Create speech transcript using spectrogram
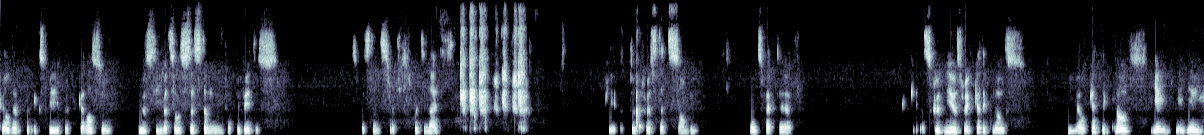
kill them for XP, but you can also use the redstone system to activate those pistons, which is pretty nice. Okay, don't twist that zombie. Oh, it's back there. That's good news, we're getting close. We are getting close. Yay, yay, yay.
